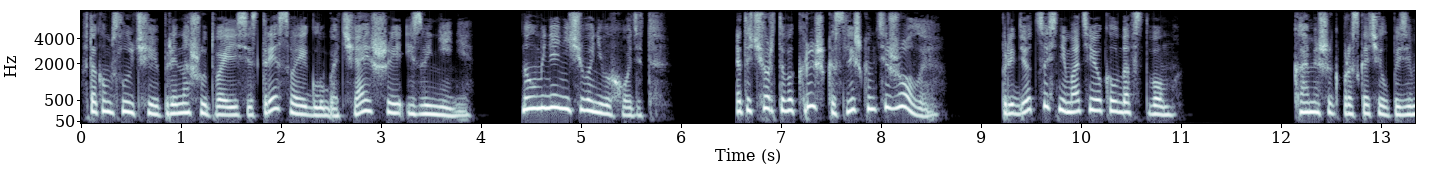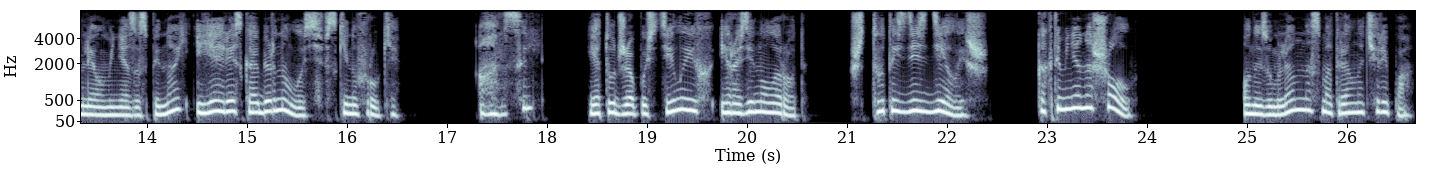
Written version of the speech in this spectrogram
В таком случае приношу твоей сестре свои глубочайшие извинения. Но у меня ничего не выходит. Эта чертова крышка слишком тяжелая. Придется снимать ее колдовством. Камешек проскочил по земле у меня за спиной, и я резко обернулась, вскинув руки. «Ансель?» Я тут же опустила их и разинула рот. «Что ты здесь делаешь? Как ты меня нашел?» Он изумленно смотрел на черепа.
